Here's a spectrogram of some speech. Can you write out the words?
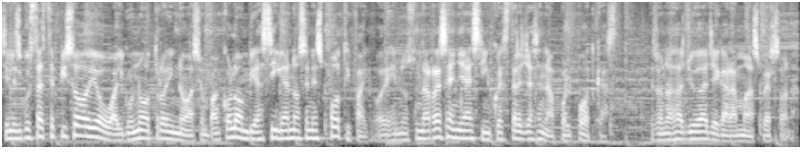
Si les gusta este episodio o algún otro de Innovación Bancolombia, síganos en Spotify o déjenos una reseña de 5 estrellas en Apple Podcast. Eso nos ayuda a llegar a más personas.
